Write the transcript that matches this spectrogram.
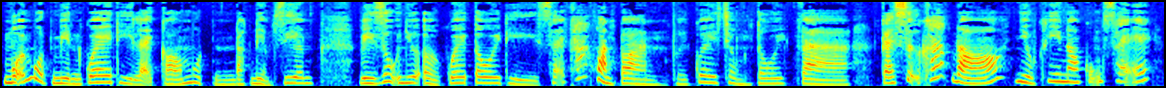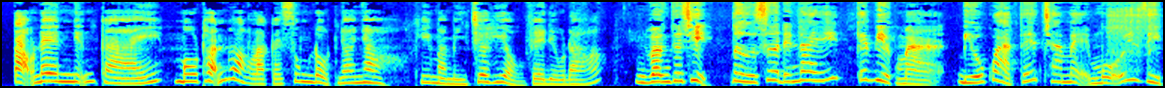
mỗi một miền quê thì lại có một đặc điểm riêng. Ví dụ như ở quê tôi thì sẽ khác hoàn toàn với quê chồng tôi. Và cái sự khác đó nhiều khi nó cũng sẽ tạo nên những cái mâu thuẫn hoặc là cái xung đột nho nhỏ khi mà mình chưa hiểu về điều đó Vâng thưa chị, từ xưa đến nay ý, cái việc mà biếu quà Tết cha mẹ mỗi dịp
